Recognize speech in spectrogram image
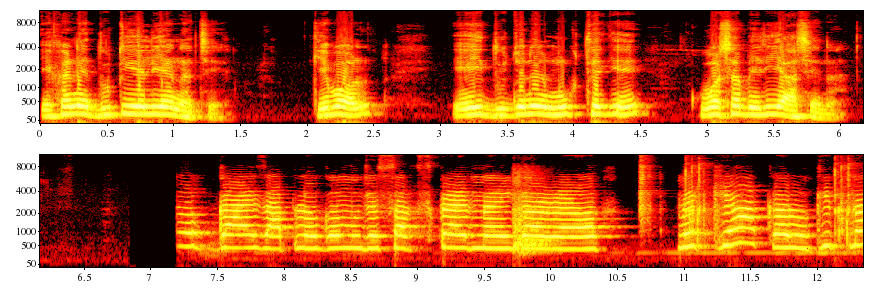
এখানে দুটি এলিয়েন আছে। কেবল এই দুজনের মুখ থেকে কুয়াশা বেরিয়ে আসে না। मैं क्या करूं कितना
